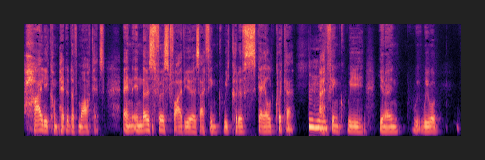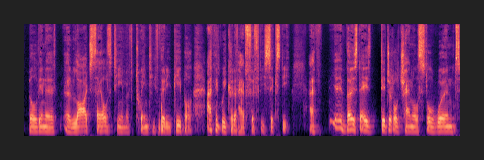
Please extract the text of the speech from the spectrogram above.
highly competitive market. And in those first five years, I think we could have scaled quicker. Mm-hmm. I think we, you know, we, we were building a, a, large sales team of 20, 30 people. I think we could have had 50, 60. Th- those days, digital channels still weren't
